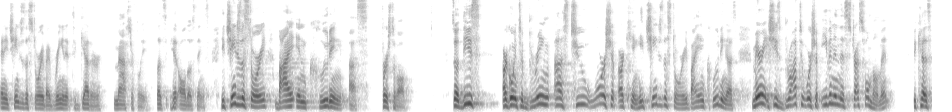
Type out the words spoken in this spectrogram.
and He changes the story by bringing it together masterfully. Let's hit all those things. He changes the story by including us, first of all. So these are going to bring us to worship our King. He changes the story by including us. Mary, she's brought to worship even in this stressful moment because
